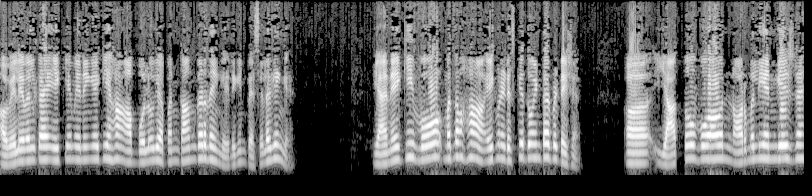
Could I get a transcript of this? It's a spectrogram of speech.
अवेलेबल का एक ये मीनिंग है कि हाँ आप बोलोगे अपन काम कर देंगे लेकिन पैसे लगेंगे। यानी कि वो मतलब हाँ एक मिनट इसके दो इंटरप्रिटेशन या तो वो नॉर्मली एंगेज है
